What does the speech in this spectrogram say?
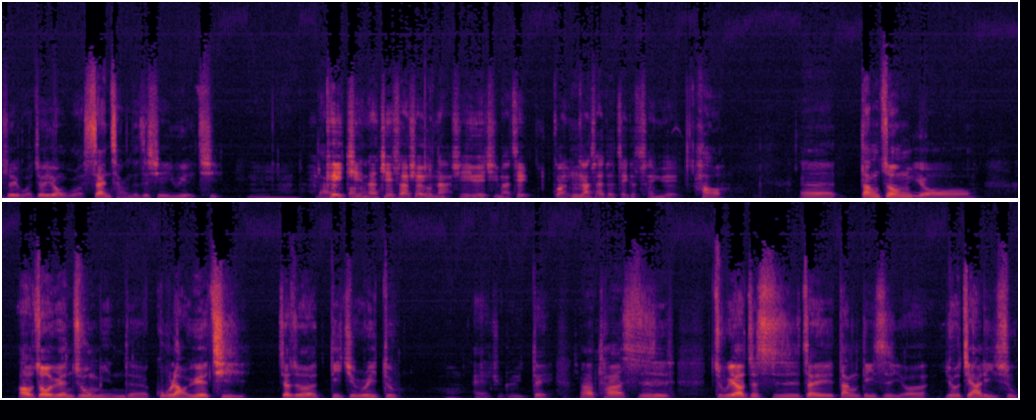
所以我就用我擅长的这些乐器，嗯，可以简单介绍一下有哪些乐器吗？这关于刚才的这个衬乐。好，呃，当中有澳洲原住民的古老乐器，叫做 didgeridoo。哎，对，然后它是主要就是在当地是由尤加利树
